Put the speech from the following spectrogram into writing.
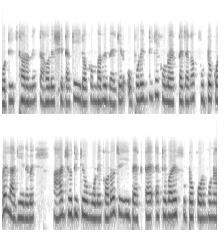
মোটিভ ধরনের, তাহলে সেটাকে এইরকম ভাবে ব্যাগের ওপরের দিকে কোনো একটা জায়গা ফুটো করে লাগিয়ে দেবে। আর যদি কেউ মনে করো যে এই ব্যাগটা একেবারে ফুটো করব না,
